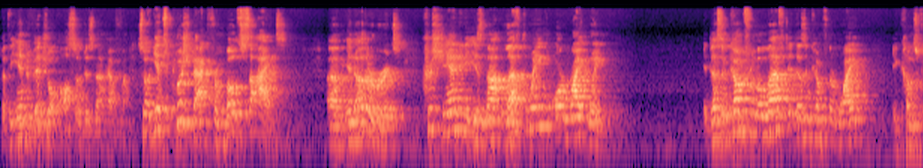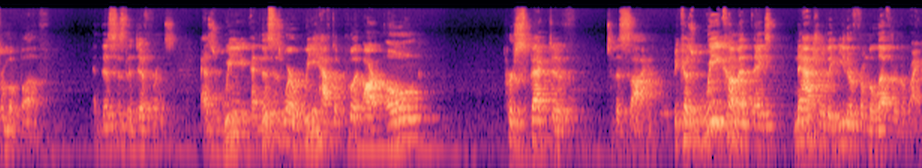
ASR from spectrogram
but the individual also does not have final. So it gets pushback from both sides. Um, in other words, Christianity is not left wing or right wing. It doesn't come from the left, it doesn't come from the right, it comes from above. And this is the difference. As we, and this is where we have to put our own perspective to the side. Because we come at things naturally either from the left or the right.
